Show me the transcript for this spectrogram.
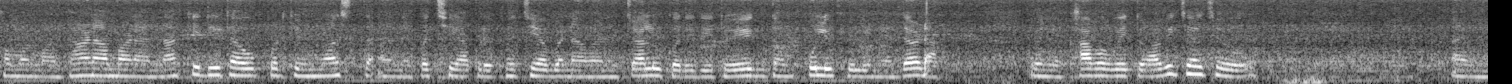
ખમણમાં ધાણા બાણા નાખી દીધા ઉપરથી મસ્ત, અને પછી આપણે ભજીયા બનાવવાનું ચાલુ કરી દીધું. એકદમ ફૂલી ફૂલીને દડા. કોઈને ખાવા હોય તો આવી જાજો. અને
